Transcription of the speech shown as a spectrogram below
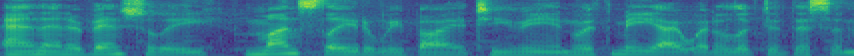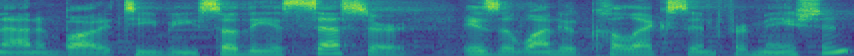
And then eventually months later we buy a tv and with me i would have looked at this and that and bought a tv so the assessor is the one who collects information.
